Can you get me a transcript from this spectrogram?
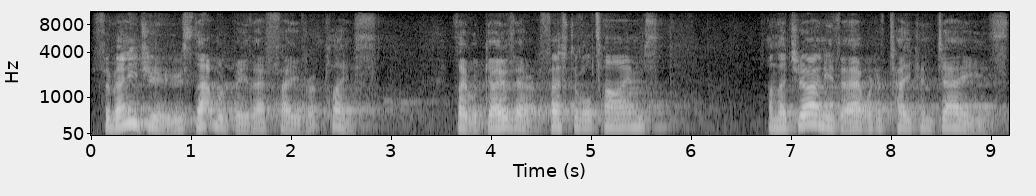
For many Jews, that would be their favourite place. They would go there at festival times, and the journey there would have taken days.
